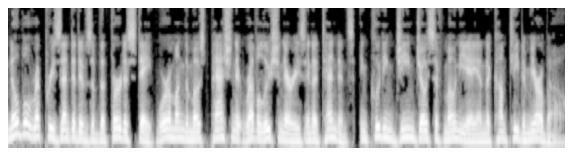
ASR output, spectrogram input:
Noble representatives of the Third Estate were among the most passionate revolutionaries in attendance, including Jean-Joseph Mounier and the Comte de Mirabeau.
